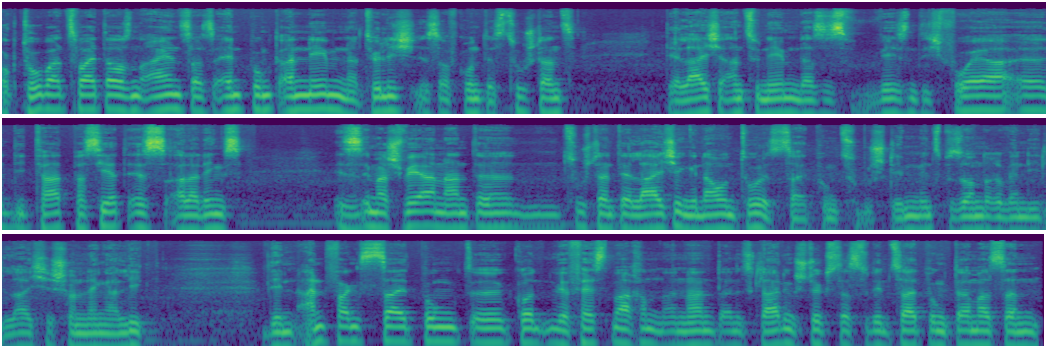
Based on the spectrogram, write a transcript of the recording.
Oktober 2001 als Endpunkt annehmen. Natürlich ist aufgrund des Zustands der Leiche anzunehmen, dass es wesentlich vorher äh, die Tat passiert ist. Allerdings ist es immer schwer, anhand äh, Zustand der Leiche einen genauen Todeszeitpunkt zu bestimmen, insbesondere wenn die Leiche schon länger liegt. Den Anfangszeitpunkt äh, konnten wir festmachen anhand eines Kleidungsstücks, das zu dem Zeitpunkt damals dann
